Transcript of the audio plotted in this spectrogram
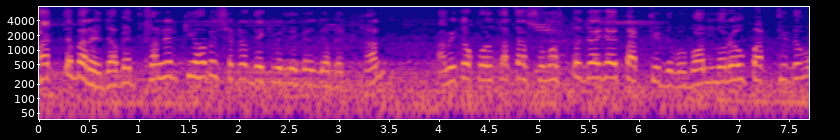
থাকতে পারে। জাভেদ খানের কি হবে সেটা দেখবে নেবে জাভেদ খান। আমি তো কলকাতার সমস্ত জায়গায় প্রার্থী দেবো বন্দরেও প্রার্থী দেব।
